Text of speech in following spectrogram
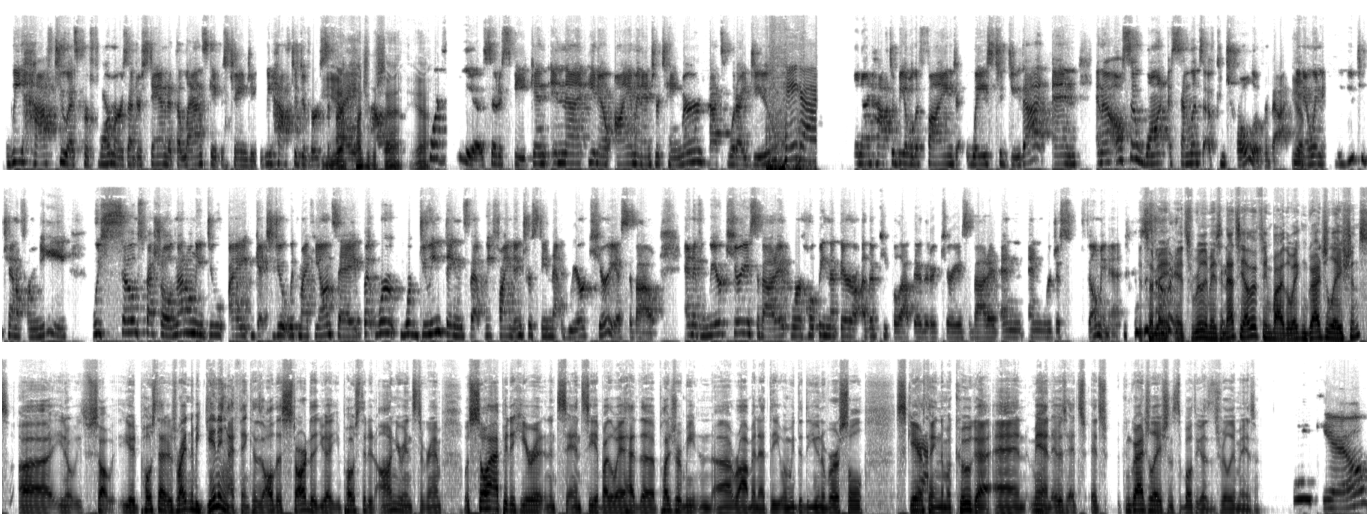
we have to, as performers, understand that the landscape is changing. We have to diversify Yeah, hundred percent. Yeah. portfolio, so to speak. And in that, you know, I am an entertainer. That's what I do. Hey guys. And I have to be able to find ways to do that. And and I also want a semblance of control over that. Yep. You know, and the YouTube channel for me was so special. Not only do I get to do it with my fiance, but we're we're doing things that we find interesting that we're curious about. And if we're curious about it, we're hoping that there are other people out there that are curious about it. And and we're just filming it. It's So amazing. It's really amazing. That's the other thing, by the way. Congratulations. Uh, you know, saw you had posted that. It was right in the beginning, I think, because all this started. You you posted it on your Instagram. Was so happy to hear it and and see it. By the way, I had the pleasure of meeting uh, Robin at the when we did the Universal Scare Yeah. thing, the Makuga, and man, it was it's it's congratulations to both of you guys. It's really amazing. Thank you.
